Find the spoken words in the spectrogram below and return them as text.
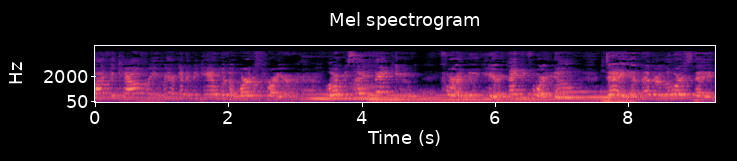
Life at Calvary. We are going to begin with a word of prayer. Lord, we say thank you for a new year. Thank you for a new day, another Lord's day,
